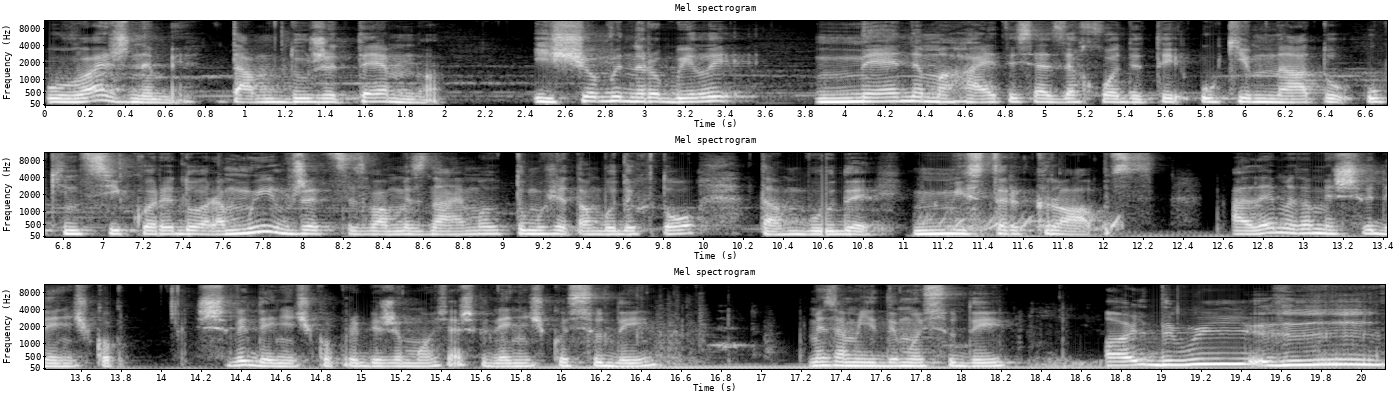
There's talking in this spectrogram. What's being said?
уважними, там дуже темно. І що ви не робили, не намагайтеся заходити у кімнату у кінці коридора. Ми вже це з вами знаємо, тому що там буде хто? Там буде містер Крабс. Але ми з вами швиденько, швиденько прибіжимося, швиденько сюди. Ми з вами їдемо сюди. Ай, диви,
